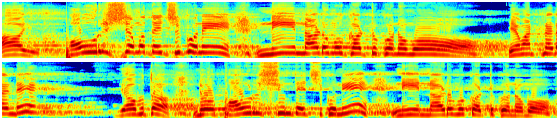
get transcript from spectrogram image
ఆ పౌరుషము తెచ్చుకొని నీ నడుము కట్టుకొనుము. ఏమంటున్నాడండి? యోబుతో నువ్వు పౌరుషం తెచ్చుకుని నీ నడుము కట్టుకునము.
